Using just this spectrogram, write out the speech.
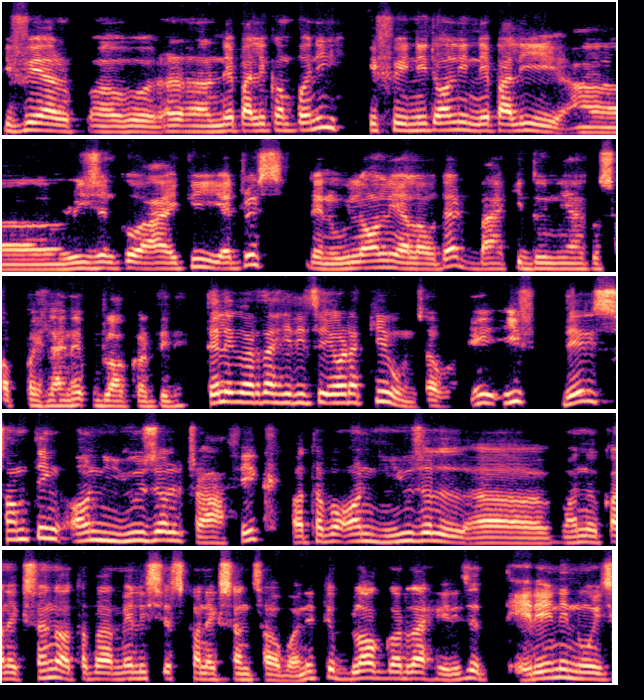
if we are uh, Nepali company, if we need only Nepali uh, region को IP address, then we'll only allow that. बाँकी दुनियाँको सबैलाई नै ब्लक गरिदिने। त्यसले गर्दाखेरि चाहिँ एउटा के हुन्छ भने if there is something unusual traffic अथवा अनयुजल भनौँ कनेक्सन अथवा मेलिसियस कनेक्सन छ भने त्यो ब्लक गर्दाखेरि चाहिँ धेरै नै नोइज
